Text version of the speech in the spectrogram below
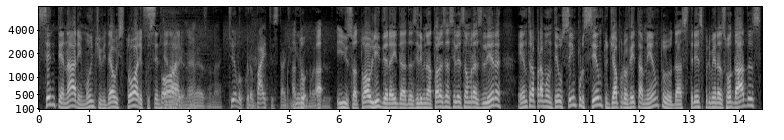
Centenário, em Montevidéu, histórico, Centenário, Histórico né? mesmo, né? Que loucura, baita estádio, lindo, Atu- a- isso, atual líder aí da- das eliminatórias da seleção brasileira entra para manter o 100% de aproveitamento das três primeiras rodadas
